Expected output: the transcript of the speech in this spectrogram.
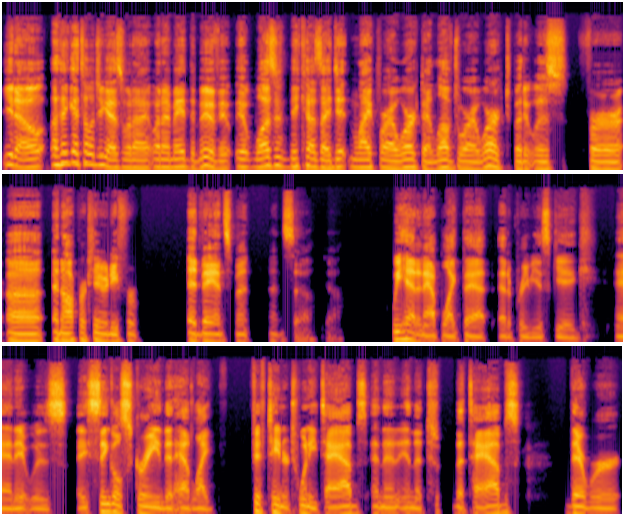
you know i think i told you guys when i when i made the move it, it wasn't because i didn't like where i worked i loved where i worked but it was for uh an opportunity for advancement and so yeah we had an app like that at a previous gig and it was a single screen that had like 15 or 20 tabs and then in the t- the tabs there were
